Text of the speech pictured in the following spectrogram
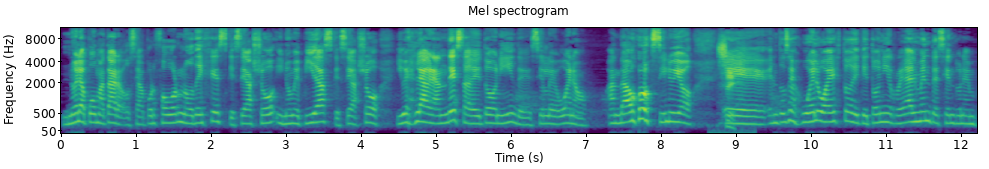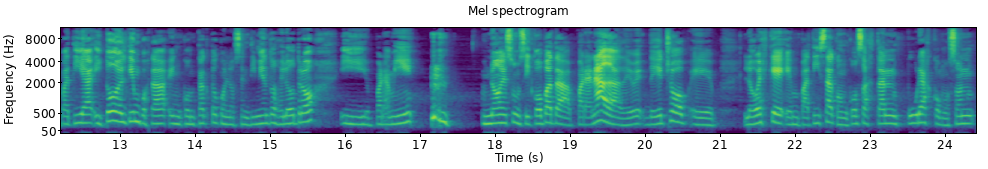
no la puedo matar, o sea, por favor no dejes que sea yo y no me pidas que sea yo. Y ves la grandeza de Tony de decirle, bueno, anda vos, Silvio. Sí. Eh, entonces vuelvo a esto de que Tony realmente siente una empatía y todo el tiempo está en contacto con los sentimientos del otro y para mí no es un psicópata para nada. De, de hecho, eh, lo ves que empatiza con cosas tan puras como son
